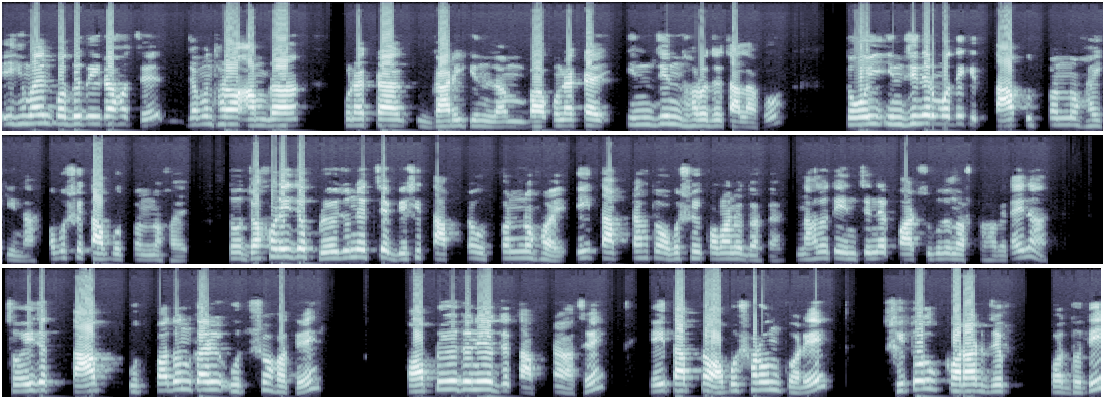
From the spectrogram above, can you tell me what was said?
এই হিমায়ন পদ্ধতিটা হচ্ছে, যেমন ধরো আমরা কোন একটা গাড়ি কিনলাম বা কোন একটা ইঞ্জিন ধরো যে চালাবো তো ওই ইঞ্জিনের মধ্যে কি তাপ উৎপন্ন হয় কিনা? অবশ্যই তাপ উৎপন্ন হয়। তো যখন এই যে প্রয়োজনের চেয়ে বেশি তাপটা উৎপন্ন হয়, এই তাপটা তো অবশ্যই কমানো দরকার। না হলে তো ইঞ্জিনের পার্টসগুলো নষ্ট হবে, তাই না? তো এই যে তাপ উৎপাদনকারী উৎস হতে অপ্রয়োজনীয় যে তাপটা আছে, এই তাপটা অপসারণ করে শীতল করার যে পদ্ধতি,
